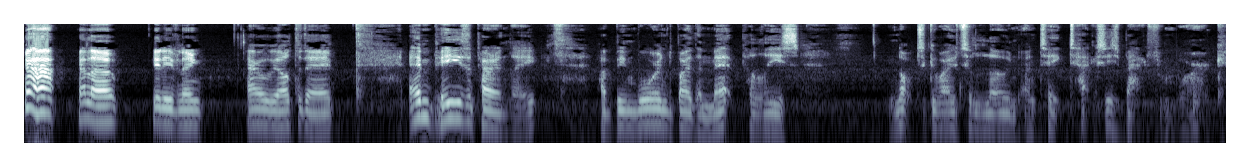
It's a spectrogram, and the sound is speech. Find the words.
Hello, good evening. How are we all today? MPs apparently have been warned by the Met Police not to go out alone and take taxis back from work.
